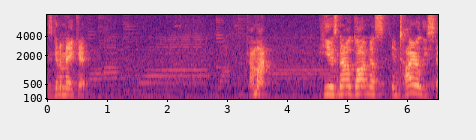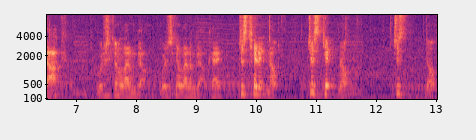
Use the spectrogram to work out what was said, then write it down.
He's gonna make it. Come on. He has now gotten us entirely stuck. We're just gonna let him go. We're just gonna let him go, okay? Just kidding. Nope. Just kid. Nope. Just nope.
